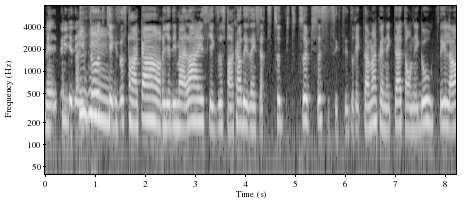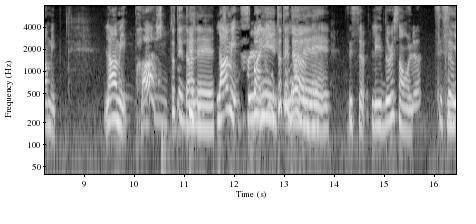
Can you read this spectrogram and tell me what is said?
Mais il y a des doutes qui existent encore, il y a des malaises qui existent encore, des incertitudes, puis tout ça, puis ça, c'est- directement connecté à ton ego, tu sais. L'âme est, l'âme est proche, Tout est dans le... l'âme est disponible, tout est dans le- c'est ça. Les deux sont là. C'est ça. Euh,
